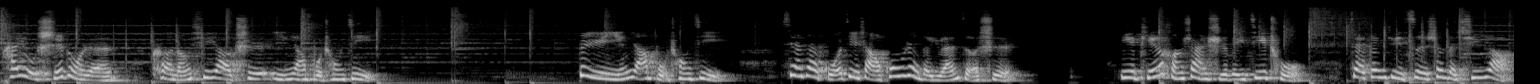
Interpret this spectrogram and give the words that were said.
还有十种人可能需要吃营养补充剂。对于营养补充剂，现在国际上公认的原则是。以平衡膳食为基础，再根据自身的需要，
